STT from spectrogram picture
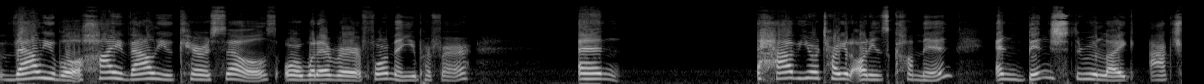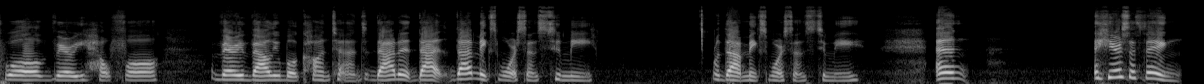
valuable, high value carousels or whatever format you prefer and have your target audience come in and binge through like actual very helpful very valuable content. That that that makes more sense to me. That makes more sense to me. And here's the thing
